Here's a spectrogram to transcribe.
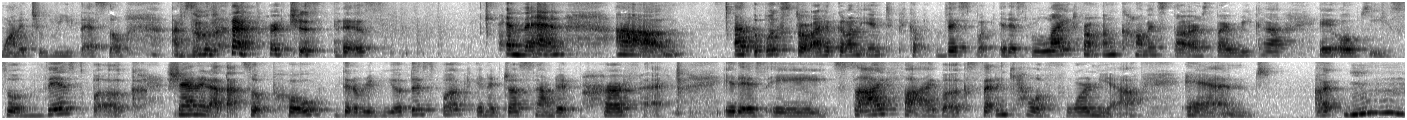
wanted to read this. So I'm so glad I purchased this. And then um, at the bookstore, I had gone in to pick up this book. It is Light from Uncommon Stars by Ryka Aoki. So this book, Shannon at That So Poe did a review of this book and it just sounded perfect. It is a sci-fi book set in California and I, mm,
